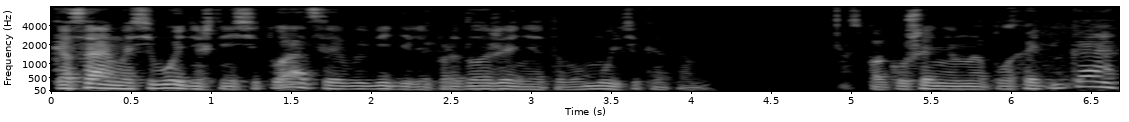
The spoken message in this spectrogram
касаемо сегодняшней ситуации. Вы видели продолжение этого мультика там с покушением на Плохотнюка.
